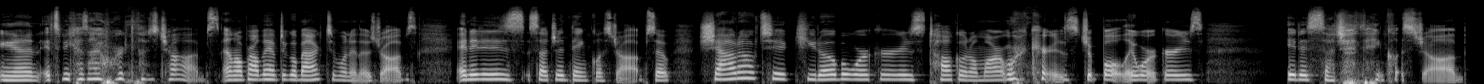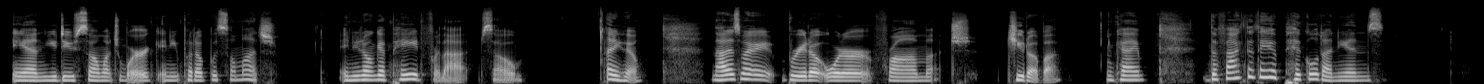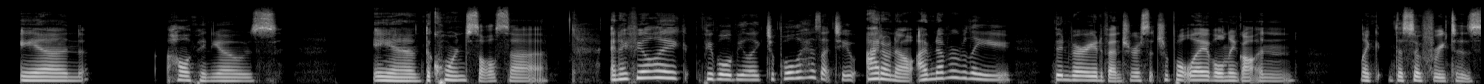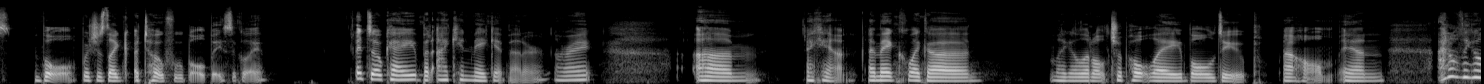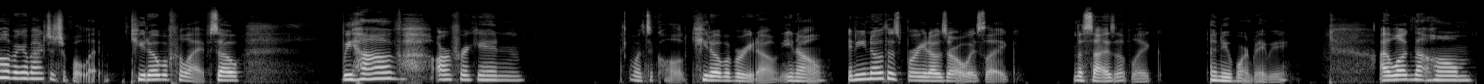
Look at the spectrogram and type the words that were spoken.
And it's because I worked those jobs. And I'll probably have to go back to one of those jobs. And it is such a thankless job. So shout out to Qdoba workers, Taco Del Mar workers, Chipotle workers. It is such a thankless job. And you do so much work and you put up with so much. And you don't get paid for that. So, anywho, that is my burrito order from Qdoba. Okay. The fact that they have pickled onions and jalapenos and the corn salsa. And I feel like people will be like, Chipotle has that too. I don't know. I've never really been very adventurous at Chipotle. I've only gotten like the sofritas bowl, which is like a tofu bowl basically. It's okay, but I can make it better. All right. Um, I can. I make like a like a little Chipotle bowl dupe at home. And I don't think I'll ever go back to Chipotle. Qdoba for life. So we have our freaking what's it called? Qdoba burrito, you know. And you know those burritos are always like the size of like a newborn baby. I lug that home.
